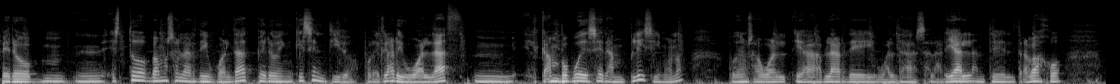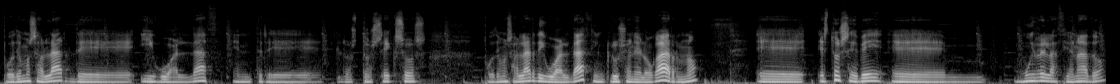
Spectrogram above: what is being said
Pero mm, esto vamos a hablar de igualdad, pero ¿en qué sentido? Porque claro, igualdad, mm, el campo puede ser amplísimo, ¿no? Podemos eh, hablar de igualdad salarial ante el trabajo, podemos hablar de igualdad entre los dos sexos, podemos hablar de igualdad incluso en el hogar, ¿no? Eh, esto se ve eh, muy relacionado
